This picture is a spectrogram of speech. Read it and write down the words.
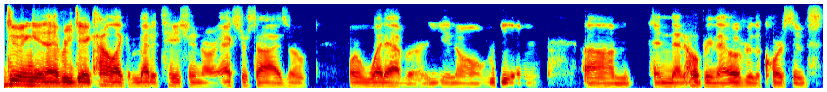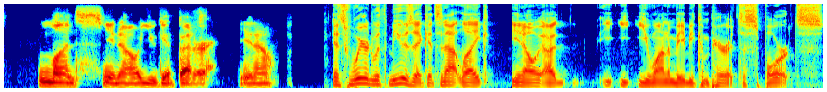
doing it every day, kind of like a meditation or exercise or or whatever. You know, reading um, and then hoping that over the course of months, you know, you get better. You know. it's weird with music. It's not like you know uh, y- you want to maybe compare it to sports,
